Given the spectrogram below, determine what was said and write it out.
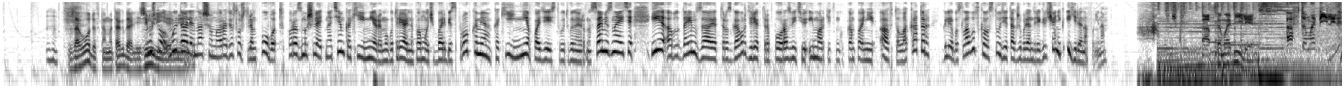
угу. заводов там и так далее, земли. Ну что, мы дали нашим радиослушателям повод поразмышлять над тем, какие меры могут реально помочь в борьбе с пробками, какие не подействуют, вы, наверное, сами знаете. И благодарим за этот разговор директора по развитию и маркетингу компании «Автолокатор» Глеба Славутского. В студии также были Андрей Гречаник и Елена Фонина. Автомобили. Автомобили.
